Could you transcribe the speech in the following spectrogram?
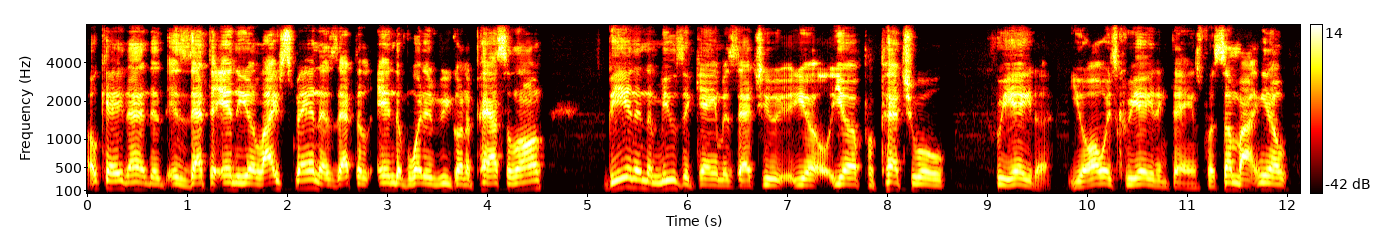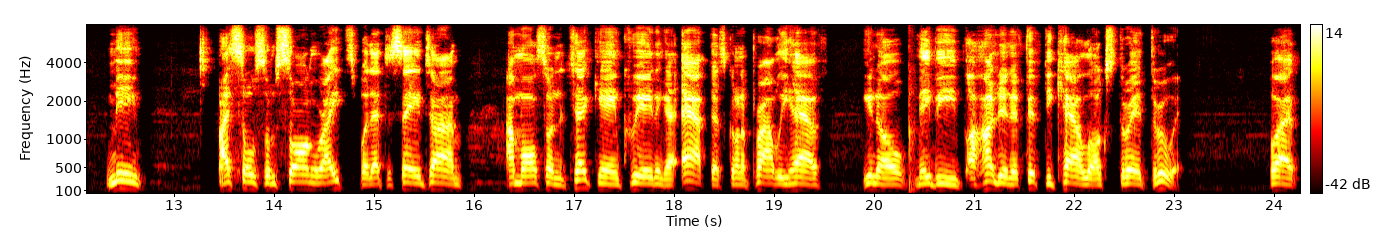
okay, is that the end of your lifespan? Is that the end of what are you going to pass along? Being in the music game is that you you're you're a perpetual creator. You're always creating things for somebody. You know, me I sold some song rights, but at the same time, I'm also in the tech game creating an app that's going to probably have, you know, maybe 150 catalogs thread through it. But,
